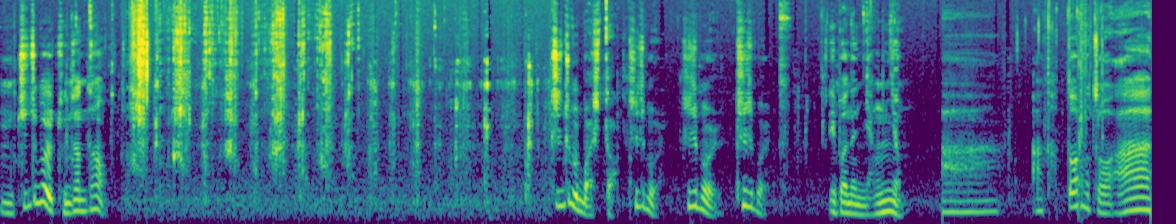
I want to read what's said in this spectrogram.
음, 치즈볼 괜찮다. 치즈볼 맛있다. 치즈볼, 치즈볼, 치즈볼. 이번엔 양념. 아, 아, 다 떨어져. 아.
